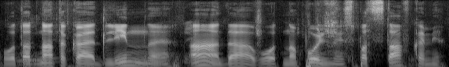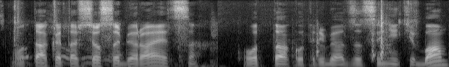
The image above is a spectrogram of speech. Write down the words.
Вот одна такая длинная. А, да, вот, напольные с подставками. Вот так это все собирается. Вот так вот, ребят, зацените. Бам.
